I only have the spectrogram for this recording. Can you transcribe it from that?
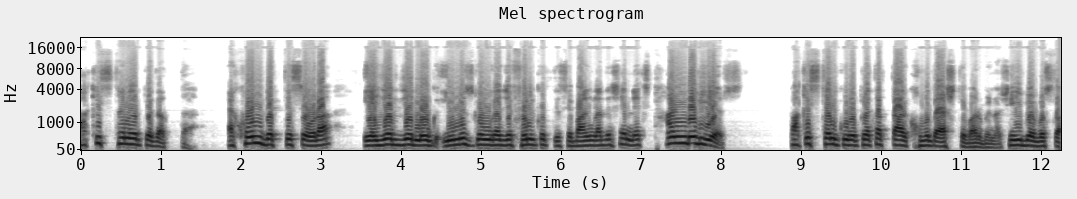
পাকিস্তানের প্রেতাত্মা এখন দেখতেছে ওরা এজের যে লোক ইউনুস গঙ্গরা যে ফেল করতেছে বাংলাদেশে নেক্সট হান্ড্রেড ইয়ার্স পাকিস্তান কোনো প্রেতাত্মার ক্ষমতায় আসতে পারবে না, সেই ব্যবস্থা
